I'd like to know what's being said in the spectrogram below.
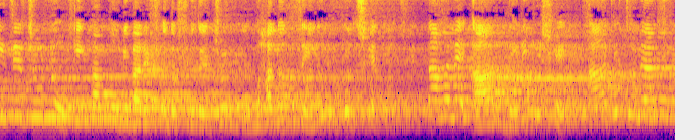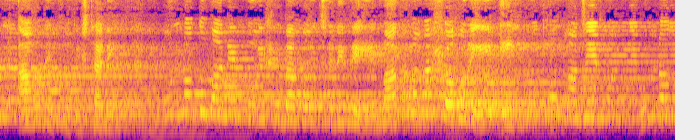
নিজের জন্য কিংবা পরিবারের সদস্যদের জন্য ভালো সেলুন খুঁজছেন? তাহলে আর দেরি কিসে? আজই চলে আসুন আমাদের প্রতিষ্ঠানে। উন্নত মানের পরিষেবা পৌঁছে দিতে মাথাভাঙা শহরে এই প্রথম হাজির উন্নত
